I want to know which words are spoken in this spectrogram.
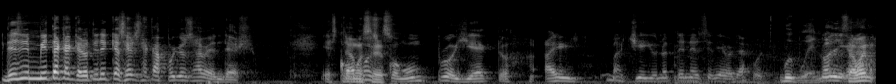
dice Mita que no tiene que hacer sacar pollos a vender. Estamos es con un proyecto. Ay, machillo, no tenés idea, ¿verdad? Pues, Muy bueno. No diga Está nada. bueno.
